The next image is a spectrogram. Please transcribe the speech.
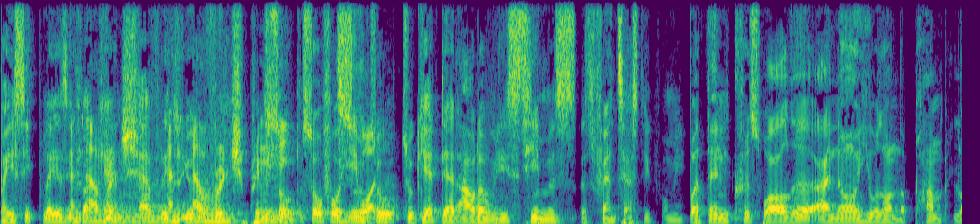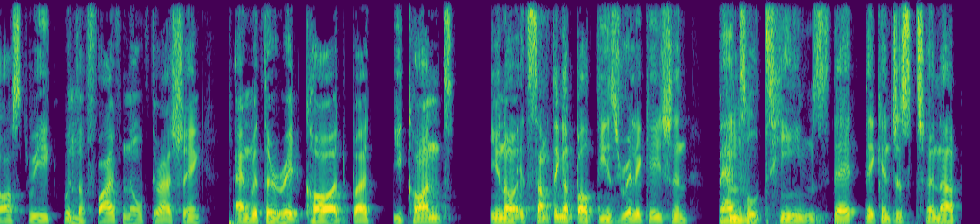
basic players. If An I average, can, average, an you know. average Premier So, League. so for him to, to get that out of his team is, is fantastic for me. But then Chris Wilder, I know he was on the pump last week with a 5 0 thrashing and with the red card, but you can't, you know, it's something about these relegation battle hmm. teams that they can just turn up.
